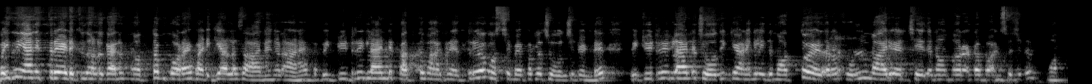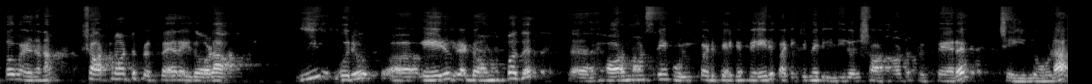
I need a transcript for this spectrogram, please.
അപ്പൊ ഇന്ന് ഞാൻ ഇത്ര എടുക്കുന്നുള്ളൂ. കാരണം മൊത്തം കുറെ പഠിക്കാനുള്ള സാധനങ്ങളാണ്. അപ്പൊ പിറ്റ്യൂട്ടറി ഗ്ലാൻഡ് പത്ത് മാർക്കിന് എത്രയോ ക്വസ്റ്റ്യൻ പേപ്പറിൽ ചോദിച്ചിട്ടുണ്ട്. പിറ്റ്യൂട്ടറി ഗ്ലാൻഡ് ചോദിക്കുകയാണെങ്കിൽ ഇത് മൊത്തം എഴുതണം. ഫുൾ വാരി വലിച്ച് എഴുതണം ഒന്നോ രണ്ടോ പോയിന്റ്സ് വെച്ചിട്ട് മൊത്തം എഴുതണം. ഷോർട്ട് നോട്ട് പ്രിപ്പയർ ചെയ്തോളാം. ഈ ഒരു ഏഴ് ഏഴും രണ്ട് ഒമ്പത് ഹോർമോൺസിനെയും ഉൾപ്പെടുത്തി അതിന്റെ പേര് പഠിക്കുന്ന രീതിയിൽ ഒരു ഷോർട്ട് നോട്ട് പ്രിപ്പയർ ചെയ്തോളാം.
